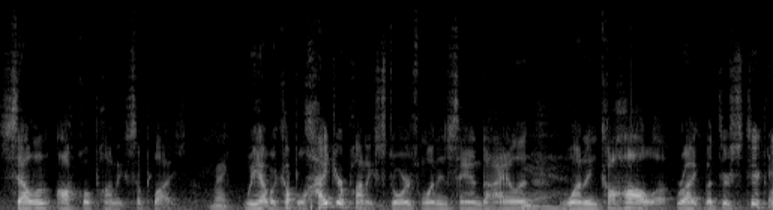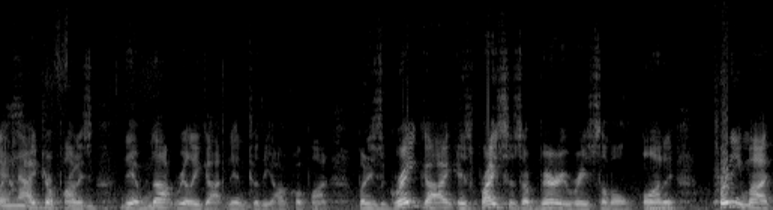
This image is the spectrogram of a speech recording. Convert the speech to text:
selling aquaponic supplies. Right. We have a couple of hydroponic stores, one in Sand Island, Yeah. one in Kahala, right? But they're strictly They're not the hydroponics. They have not really gotten into the aquaponic. But he's a great guy. His prices are very reasonable on it. Mm-hmm. Pretty much,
